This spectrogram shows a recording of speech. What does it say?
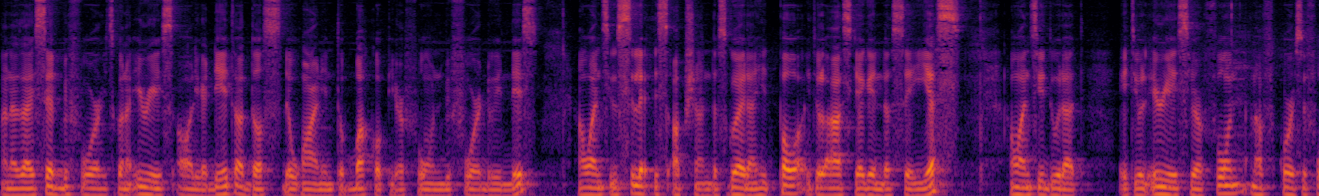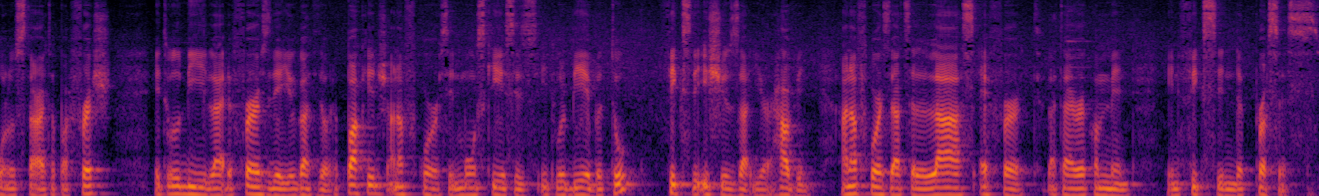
And as I said before it's to erase all your data thus the warning to back up your phone before doing this. And once you select this option just go ahead and hit power. It will ask you again to say yes and once you do that it will erase your phone and of course the phone will start up afresh. It will be like the first day you got it out of the package and of course in most cases it will be able to fix the issues that you're having. And of course that's the last effort that I recommend in fixing the process.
